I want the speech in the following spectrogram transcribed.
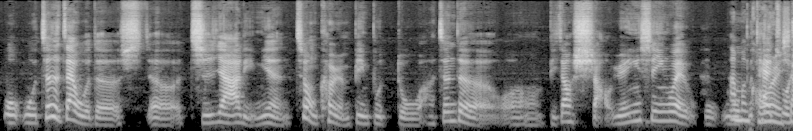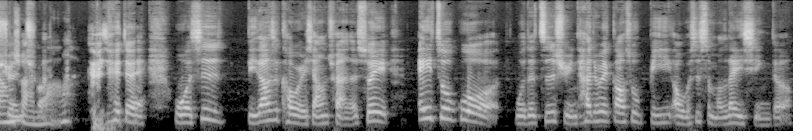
我我真的在我的呃职涯里面，这种客人并不多啊，真的呃比较少。原因是因为我我不太做宣传，对对对，我是比较是口耳相传的。所以 A 做过我的咨询，他就会告诉 B 哦，我是什么类型的。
